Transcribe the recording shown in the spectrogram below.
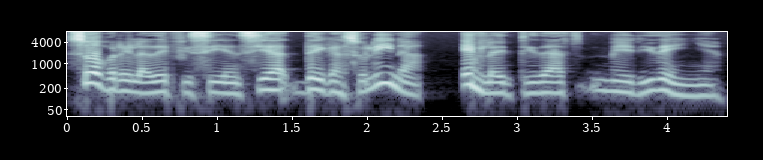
sobre la deficiencia de gasolina en la entidad merideña.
